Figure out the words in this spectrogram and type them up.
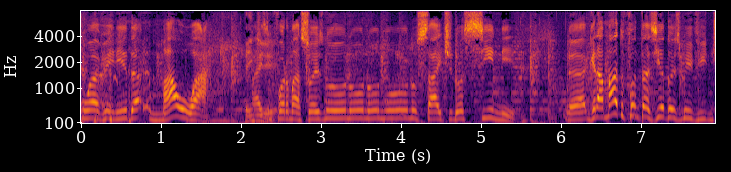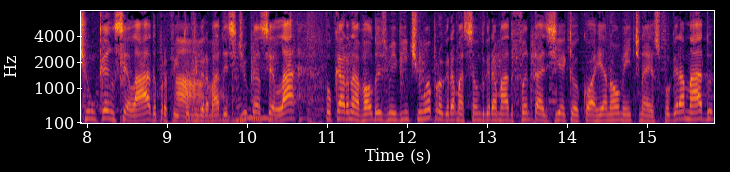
com a Avenida Mauá. Entendi. Mais informações no, no, no, no- no site do Cine. É, Gramado Fantasia 2021 cancelado. O Prefeitura Ah. de Gramado decidiu cancelar o Carnaval 2021. A programação do Gramado Fantasia, que ocorre anualmente na Expo Gramado,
